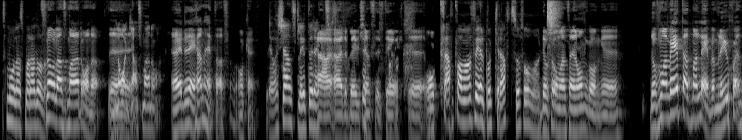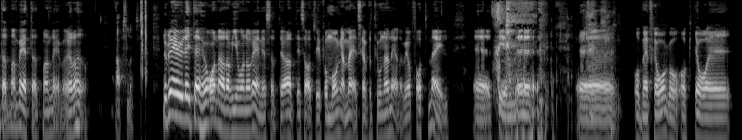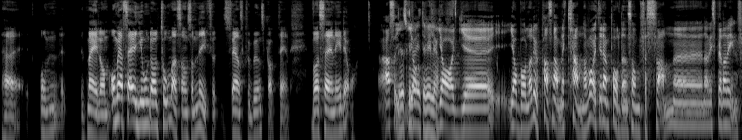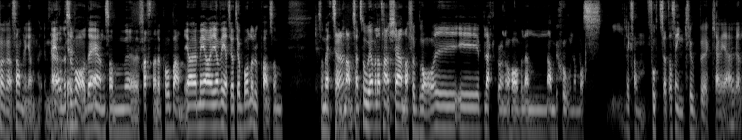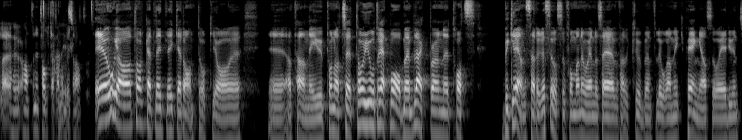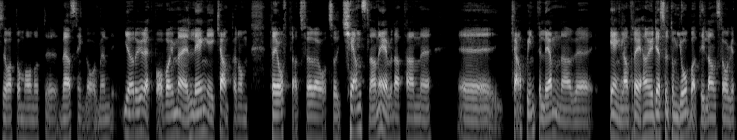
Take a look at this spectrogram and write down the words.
Smålands Maradona. Smålands Maradona. Eh, Lagans Maradona. Är det det han heter alltså? Okej. Det var känsligt direkt. Ja, ja, det blev känsligt direkt. Eh, och Trampar man fel på kraft så får man... då får man sig en omgång. eh, Då får man veta att man lever. Men det är ju skönt att man vet att man lever, eller hur? Absolut. Nu blev jag ju lite hånad av Johan Orenius att jag alltid sa att vi får många mejl så jag får tona ner det. Vi har fått mejl eh, till eh, eh, och med frågor och då eh, här, om ett mejl om om jag säger Jon Dahl Tomasson som ny för, svensk förbundskapten. Vad säger ni då? Alltså, Det skulle jag inte vilja. Jag, eh, jag bollade upp hans namn. Det kan ha varit i den podden som försvann eh, när vi spelade in förra samlingen. Ja, Eller okej. så var det en som eh, fastnade på band. Ja, men jag, jag vet ju att jag bollade upp han som, som ett sånt Ja. namn. Sen tror jag väl att han tjänar för bra i, i Blackburn och har väl en ambition om att liksom, fortsätta sin klubbkarriär. Eller hur, har inte ni tolkat honom likadant? Jo, jag har tolkat lite likadant och jag, eh, att han är ju på något sätt har gjort rätt bra med Blackburn eh, trots begränsade resurser får man nog ändå säga. Även om klubben förlorar mycket pengar så är det ju inte så att de har något eh, värstinglag. Men gör det ju rätt bra. Var ju med länge i kampen om playoffplats förra året. Så känslan är väl att han eh, eh, kanske inte lämnar eh, England för det. Han har ju dessutom jobbat i landslaget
